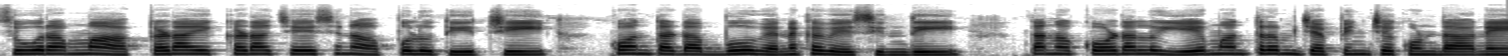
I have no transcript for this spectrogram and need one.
సూరమ్మ అక్కడ ఇక్కడ చేసిన అప్పులు తీర్చి కొంత డబ్బు వెనక వేసింది. తన కోడలు ఏ మంత్రం జపించకుండానే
